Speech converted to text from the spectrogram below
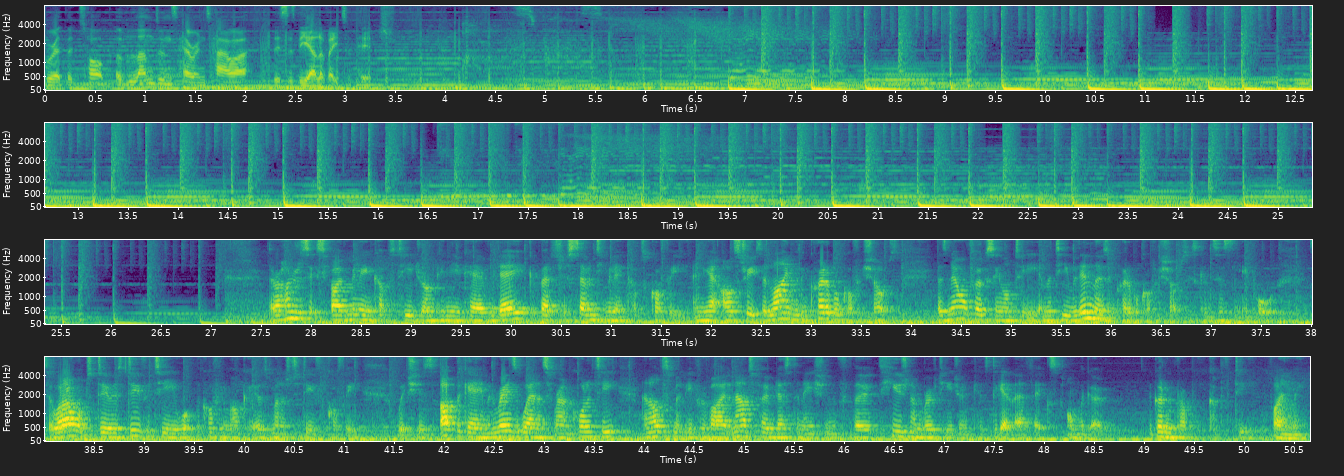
We're at the top of London's Heron Tower. This is the elevator pitch. There are 165 million cups of tea drunk in the UK every day, compared to just 70 million cups of coffee, and yet our streets are lined with incredible coffee shops. There's no one focusing on tea, and the tea within those incredible coffee shops is consistently poor. So what I want to do is do for tea what the coffee market has managed to do for coffee, which is up the game and raise awareness around quality, and ultimately provide an out-of-home destination for the huge number of tea drinkers to get their fix on the go. A good and proper cup of tea, finally.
